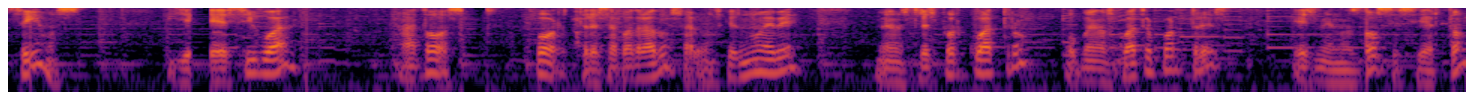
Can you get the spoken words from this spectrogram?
Seguimos. Y es igual a 2 por 3 al cuadrado, sabemos que es 9, menos 3 por 4, o menos 4 por 3, es menos 12, ¿cierto?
